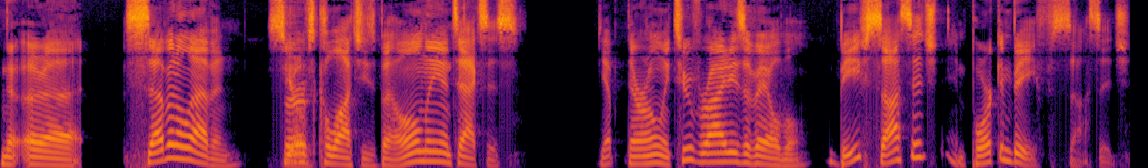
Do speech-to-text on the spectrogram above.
no, uh, 7-Eleven serves kolaches, but only in Texas. Yep, there are only two varieties available: beef sausage, and pork and beef sausage.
